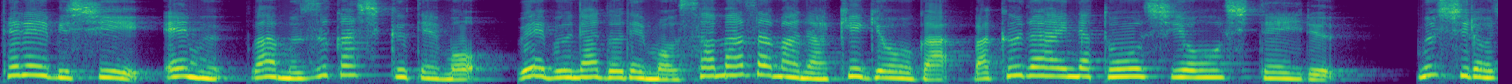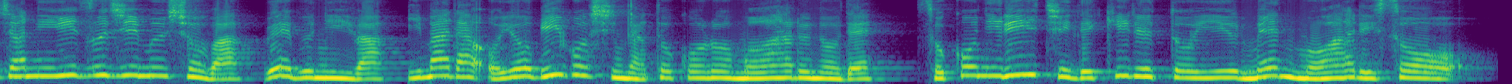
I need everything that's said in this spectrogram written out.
テレビ CM は難しくても、ウェブなどでも様々な企業が莫大な投資をしている。むしろジャニーズ事務所はウェブには未だ及び腰なところもあるので、そこにリーチできるという面もありそ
